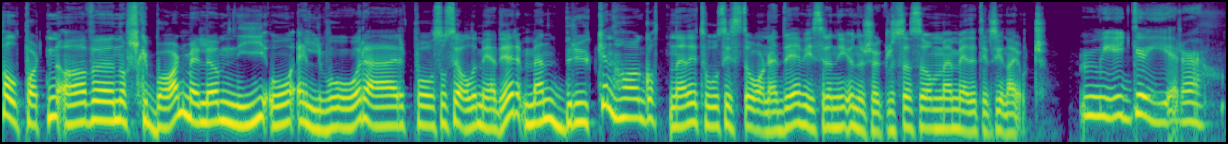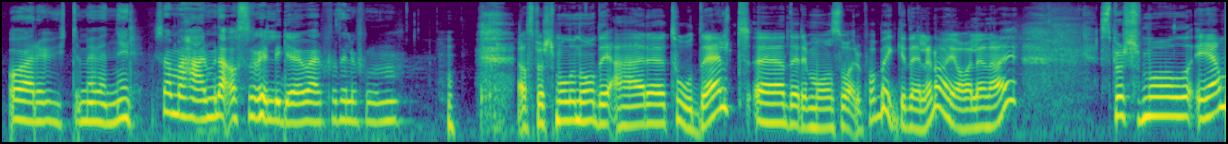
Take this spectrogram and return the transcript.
Halvparten av eh, norske barn mellom 9 og 11 år er på sosiale medier, men bruken har gått ned de to siste årene. Det viser en ny undersøkelse som Medietilsynet har gjort. mye gøyere å være ute med venner. Samme her, men det er også veldig gøy å være på telefonen. Ja, Spørsmålet nå det er eh, todelt. Eh, dere må svare på begge deler, da. Ja eller nei. Spørsmål én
